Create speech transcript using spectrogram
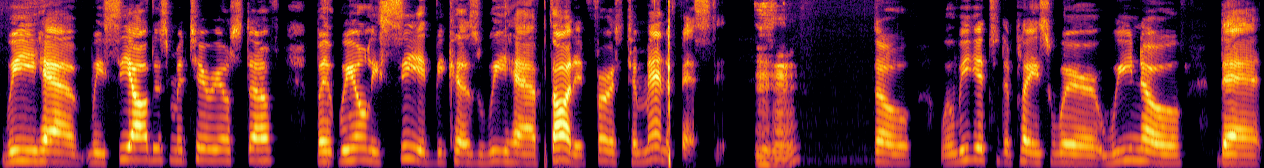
We have we see all this material stuff, but we only see it because we have thought it first to manifest it. Mm-hmm. So when we get to the place where we know that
